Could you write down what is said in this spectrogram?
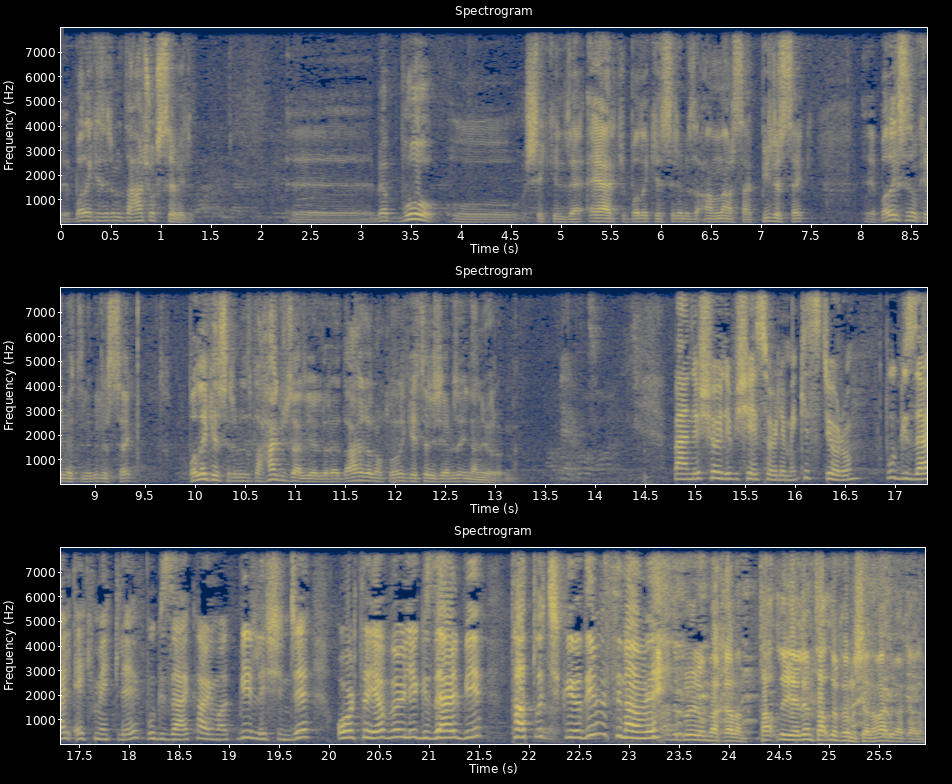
Ee, Balıkesir'imizi daha çok sevelim. Ee, ve bu şekilde eğer ki Balıkesir'imizi anlarsak, bilirsek, e, Balıkesir'in kıymetini bilirsek, Balıkesir'imizi daha güzel yerlere, daha güzel noktalara getireceğimize inanıyorum ben. Ben de şöyle bir şey söylemek istiyorum. Bu güzel ekmekle bu güzel kaymak birleşince ortaya böyle güzel bir tatlı çıkıyor değil mi Sinan Bey? Hadi buyurun bakalım. Tatlı yiyelim, tatlı konuşalım. Hadi bakalım.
